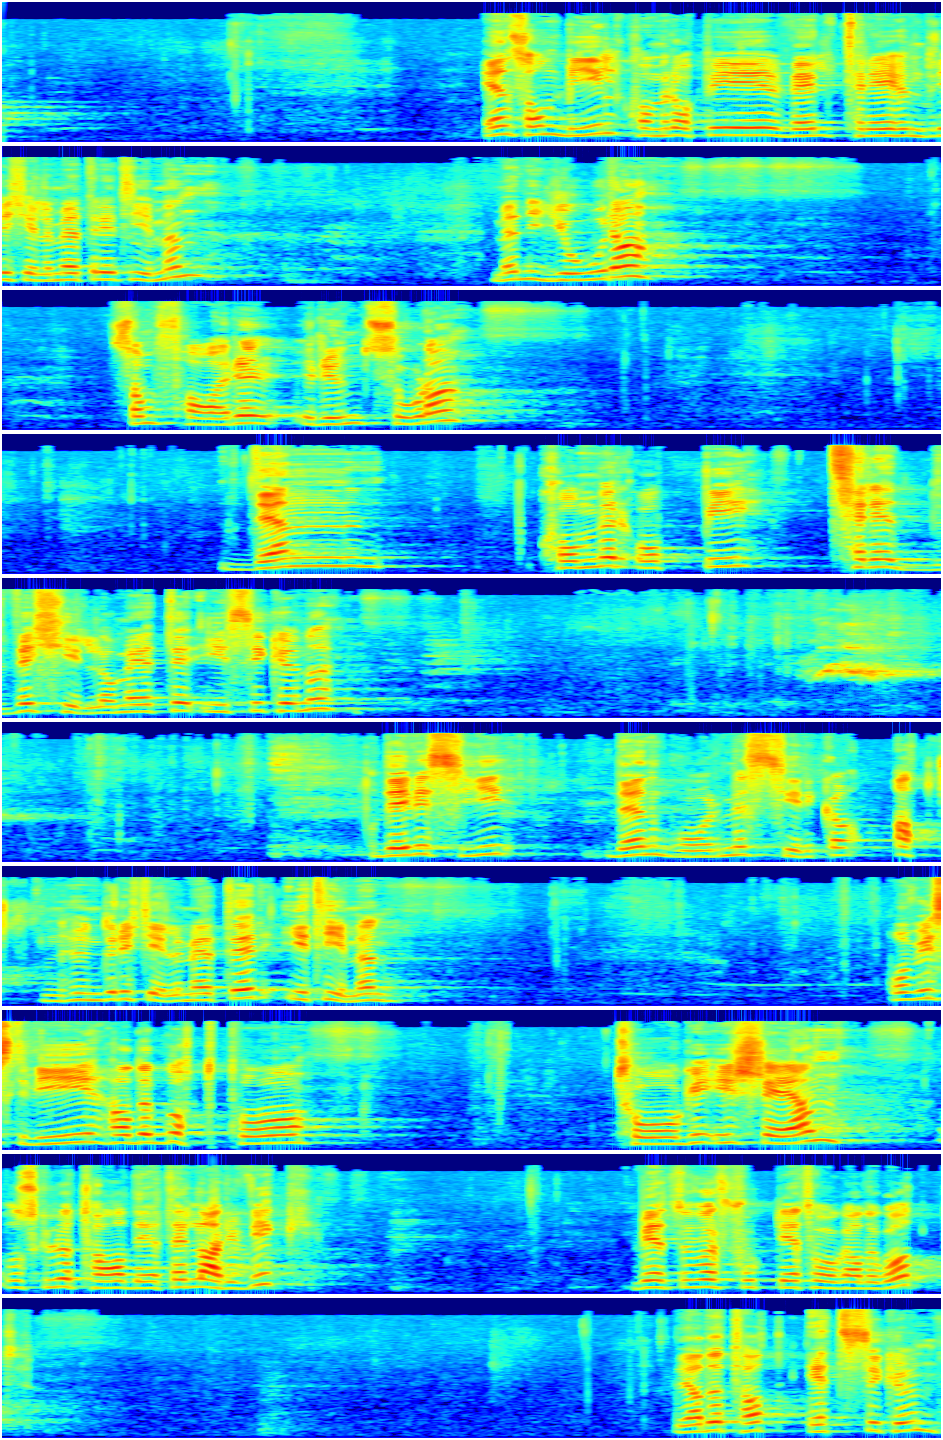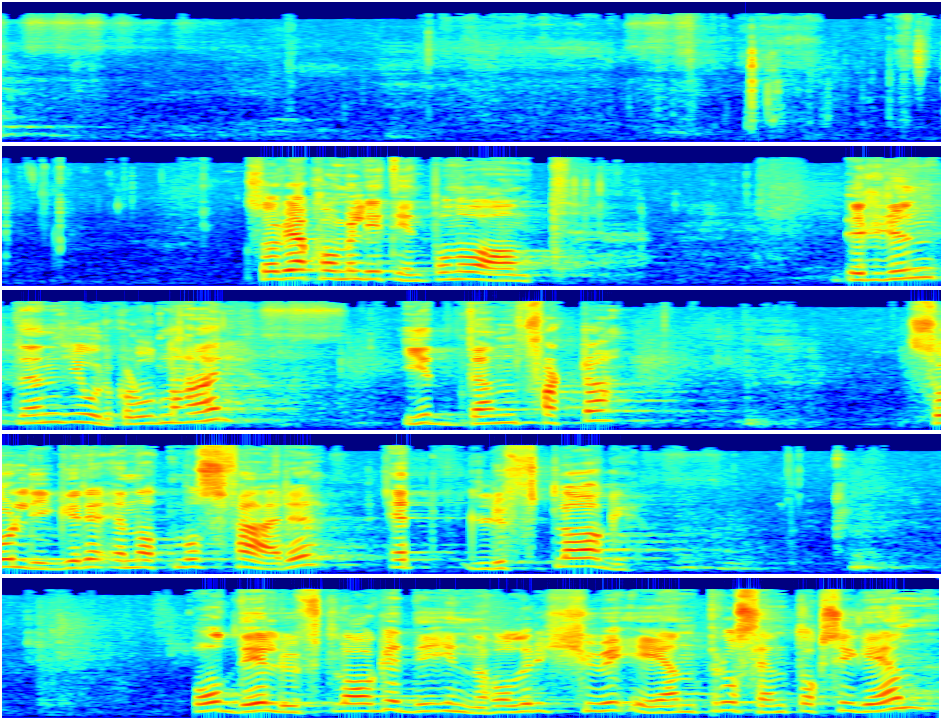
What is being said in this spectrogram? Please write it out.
En sånn bil kommer opp i vel 300 km i timen. Men jorda, som farer rundt sola, den kommer opp i 30 km i sekundet. Det vil si, den går med ca. 1800 km i timen. Og hvis vi hadde gått på toget i Skien og skulle ta det til Larvik Vet du hvor fort det toget hadde gått? Det hadde tatt ett sekund. Så vi har kommet litt inn på noe annet. Rundt den jordkloden her, i den farta, så ligger det en atmosfære, et luftlag. Og det luftlaget det inneholder 21% oksygen,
